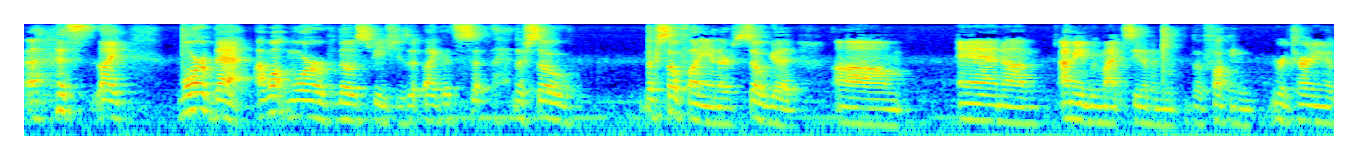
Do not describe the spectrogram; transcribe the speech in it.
It's like more of that. I want more of those species. Like it's they're so they're so funny and they're so good. Um, and um, I mean, we might see them in the fucking returning of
